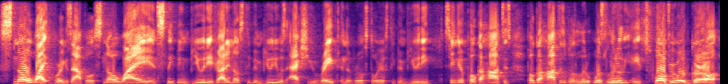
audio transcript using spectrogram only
Snow White, for example, Snow White and Sleeping Beauty. If y'all didn't know, Sleeping Beauty was actually raped in the real story of Sleeping Beauty. Same thing with Pocahontas. Pocahontas was, little, was literally a 12 year old girl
